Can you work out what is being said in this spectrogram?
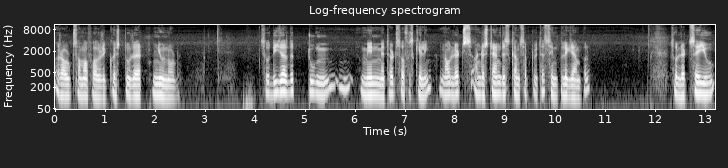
route some of our requests to that new node. So these are the two main methods of scaling. Now let's understand this concept with a simple example. So let's say you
